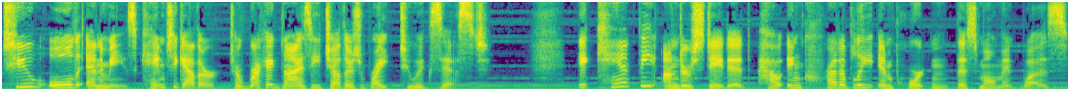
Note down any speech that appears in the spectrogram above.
two old enemies came together to recognize each other's right to exist. It can't be understated how incredibly important this moment was.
